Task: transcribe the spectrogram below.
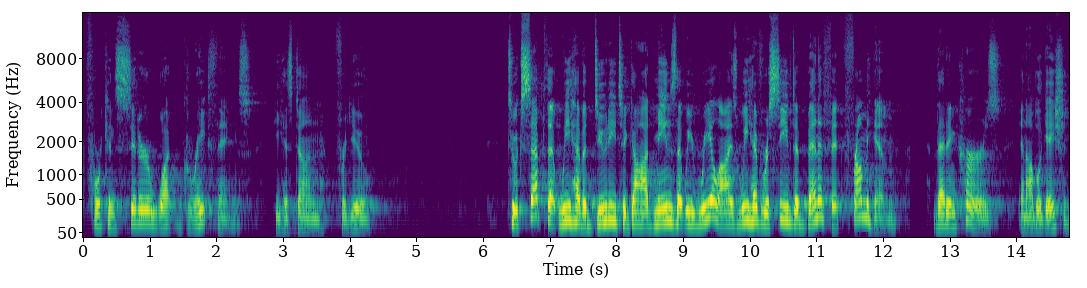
for consider what great things he has done for you. To accept that we have a duty to God means that we realize we have received a benefit from him that incurs an obligation.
